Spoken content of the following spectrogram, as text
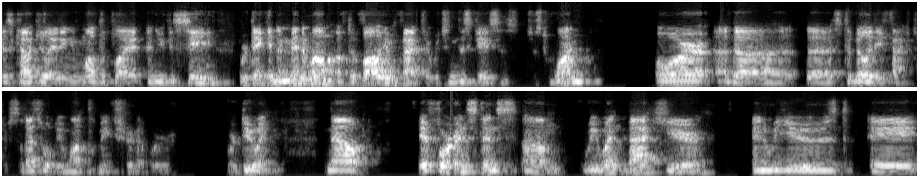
is calculating and multiply it. And you can see we're taking the minimum of the volume factor, which in this case is just one, or uh, the, the stability factor. So that's what we want to make sure that we're, we're doing. Now, if for instance, um, we went back here and we used a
